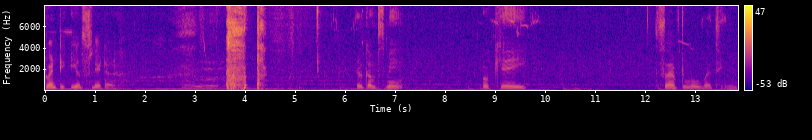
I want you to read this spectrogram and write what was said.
20 years later. here comes me. Okay. So I have to move, I think.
